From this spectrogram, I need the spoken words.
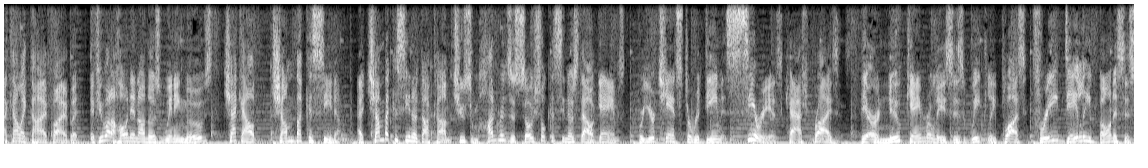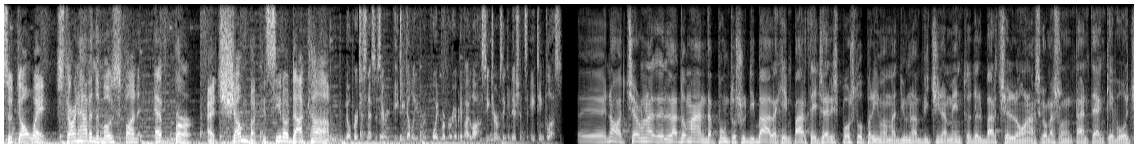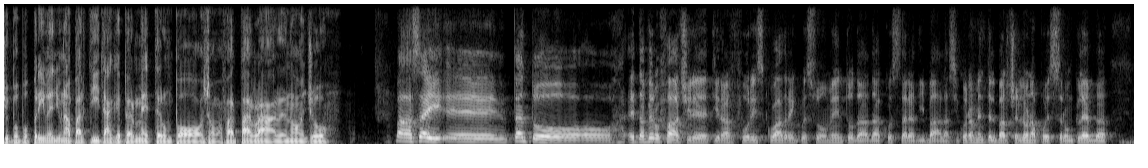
I kind of like the high five, but if you want to hone in on those winning moves, check out Chumba Casino. At ChumbaCasino.com, choose from hundreds of social casino style games for your chance to redeem serious cash prizes. There are new game releases weekly, plus free daily bonuses. So don't wait. Start having the most fun ever at ChumbaCasino.com. No purchase necessary. BGW. Void were prohibited by law. See terms and conditions. 18 plus. Eh, no, c'era una- la domanda appunto su Dybala che in parte hai già risposto prima, ma di un avvicinamento del Barcellona. Secondo me sono tante anche voci proprio prima di una partita anche per mettere un po', insomma, far parlare, no, Gio? Ma sai, eh, è davvero facile tirar fuori squadre in questo momento da, da accostare a Dybala. Sicuramente il Barcellona può essere un club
